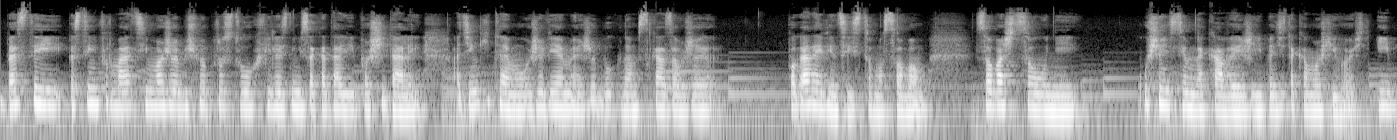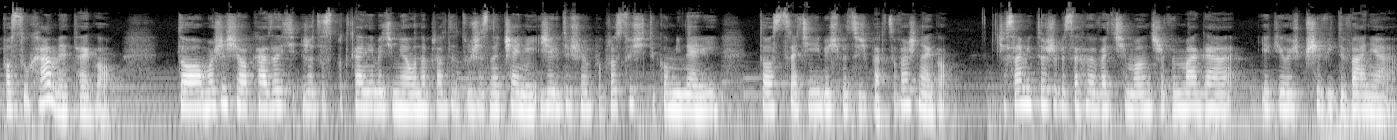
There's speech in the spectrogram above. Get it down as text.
bez tej, bez tej informacji może byśmy po prostu chwilę z nim zagadali i poszli dalej. A dzięki temu, że wiemy, że Bóg nam wskazał, że pogadaj więcej z tą osobą, zobacz co u niej, usiądź z nią na kawę, jeżeli będzie taka możliwość i posłuchamy tego, to może się okazać, że to spotkanie będzie miało naprawdę duże znaczenie i że gdybyśmy po prostu się tylko minęli, to stracilibyśmy coś bardzo ważnego. Czasami to, żeby zachowywać się mądrze, wymaga jakiegoś przewidywania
